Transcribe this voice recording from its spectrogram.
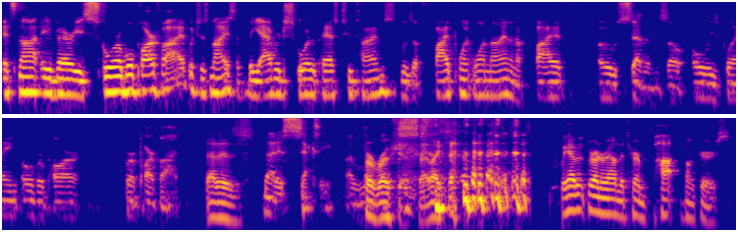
it's not a very scoreable par five, which is nice. The average score the past two times was a 5.19 and a 507. So always playing over par for a par five. That is That is sexy. I love ferocious. that. I like that. We haven't thrown around the term pot bunkers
